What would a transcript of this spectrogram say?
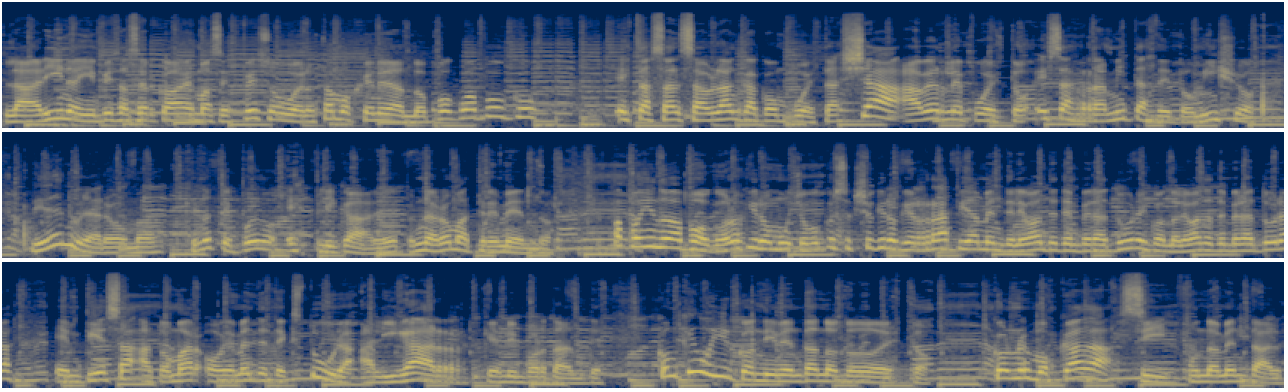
la harina y empieza a ser cada vez más espeso? Bueno, estamos generando poco a poco esta salsa blanca compuesta. Ya haberle puesto esas ramitas de tomillo le dan un aroma que no te puedo explicar, ¿eh? pero un aroma tremendo. Vas poniendo de a poco, no quiero mucho, porque yo quiero que rápidamente levante temperatura y cuando levante temperatura empieza a tomar obviamente textura, a ligar, que es lo importante. ¿Con qué voy a ir condimentando todo esto? ¿Con nuez moscada? Sí, fundamental.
